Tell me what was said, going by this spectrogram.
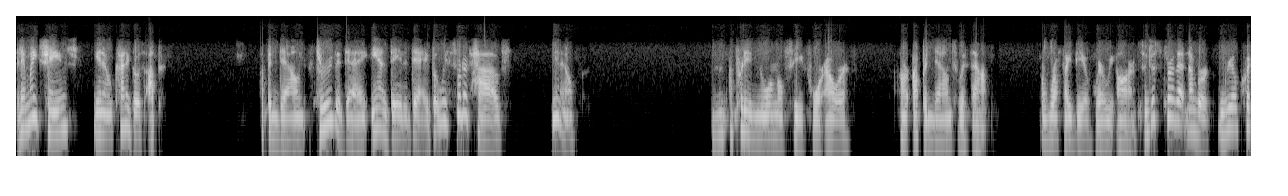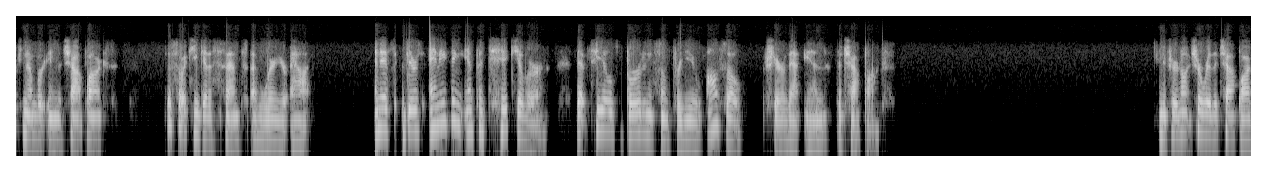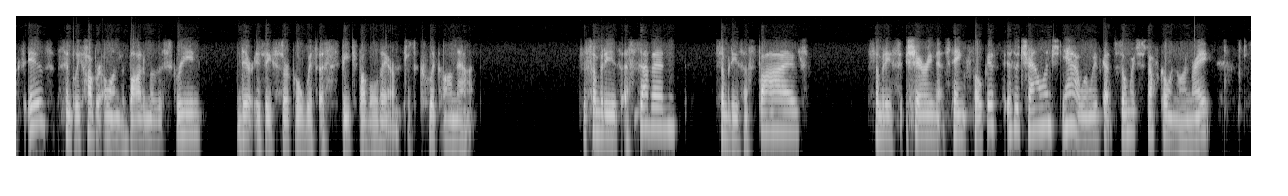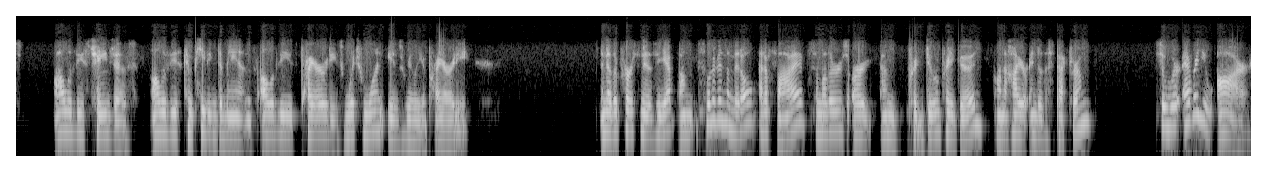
And it might change, you know, kind of goes up up and down through the day and day to day, but we sort of have, you know, a pretty normalcy for our our up and downs with that, a rough idea of where we are. So just throw that number, real quick number in the chat box, just so I can get a sense of where you're at. And if there's anything in particular that feels burdensome for you, also share that in the chat box. And if you're not sure where the chat box is, simply hover along the bottom of the screen there is a circle with a speech bubble there. Just click on that. So somebody's a seven, somebody's a five, somebody's sharing that staying focused is a challenge. Yeah, when we've got so much stuff going on, right? Just all of these changes, all of these competing demands, all of these priorities, which one is really a priority? Another person is, yep, I'm sort of in the middle at a five. Some others are I'm pre doing pretty good on the higher end of the spectrum. So wherever you are,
